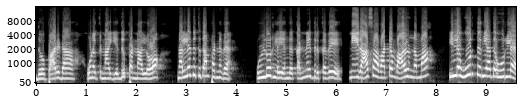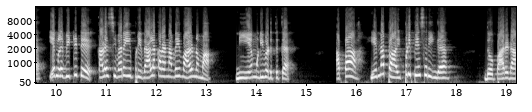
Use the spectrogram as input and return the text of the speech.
இதோ பாருடா உனக்கு நான் எது பண்ணாலும் நல்லதுக்கு தான் பண்ணுவேன். உள்ளூர்ல எங்க கண்ணெதிர்க்கவே நீ ராசாவாட்டம் வாழணுமா? இல்ல ஊர் தெரியாத ஊர்ல எங்களை விட்டுட்டு கடைசி வரை இப்படி வேலைக்காரனாவே வாழணுமா? நீ ஏன் முடிவெடுத்துக்க. அப்பா என்னப்பா இப்படி பேசுறீங்க? இதோ பாருடா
